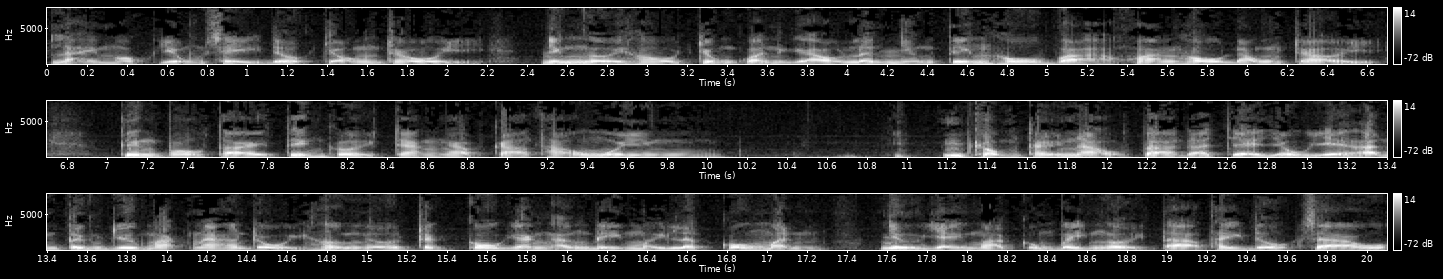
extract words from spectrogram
Lại một dũng sĩ được chọn rồi, những người hồ chung quanh gào lên những tiếng hú và hoang hô động trời. Tiếng vỗ tay, tiếng cười tràn ngập cả thảo nguyên. Không thể nào, ta đã che giấu vẻ anh tấn dưới mặt nạ rồi, hơn nữa rất cố gắng ẩn đi mị lực của mình. Như vậy mà cũng bị người ta thấy được sao?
